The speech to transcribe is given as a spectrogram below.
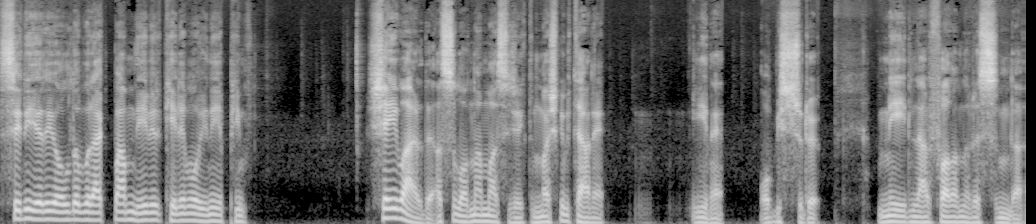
Seni yarı yolda bırakmam diye bir kelime oyunu yapayım. Şey vardı asıl ondan bahsedecektim. Başka bir tane yine o bir sürü mailler falan arasında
